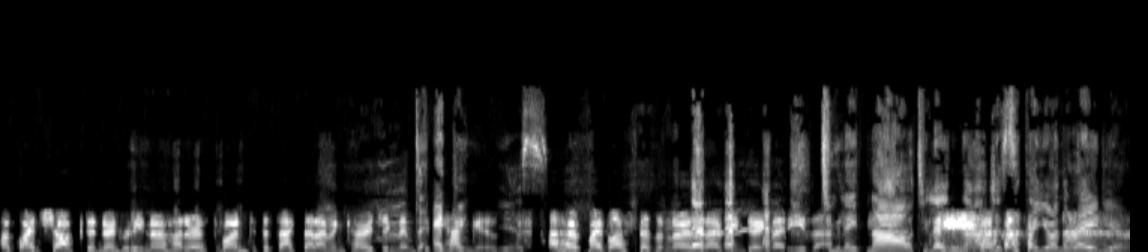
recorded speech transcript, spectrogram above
are quite shocked and don't really know how to respond to the fact that I'm encouraging them to be hackers. Yes. I hope my boss doesn't know that I've been doing that either. Too late now. Too late now, Jessica. You're on the radio.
